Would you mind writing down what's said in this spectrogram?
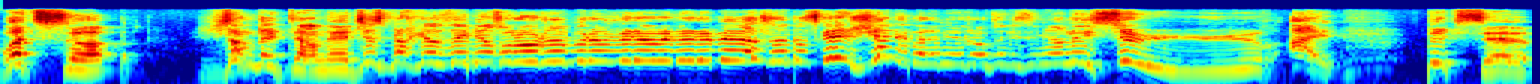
What's up? Gens d'internet, j'espère que vous allez bien sur le jeu de vidéo parce que j'ai pas amis aujourd'hui les amis, on est sur Hey Pixel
